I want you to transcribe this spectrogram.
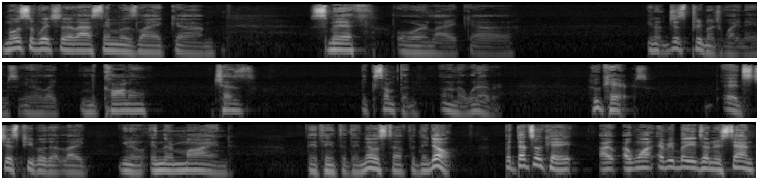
Most of which their last name was like um, Smith or like, uh, you know, just pretty much white names. You know, like McConnell, Ches, like something. I don't know, whatever. Who cares? It's just people that like, you know, in their mind, they think that they know stuff, but they don't. But that's okay. I, I want everybody to understand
